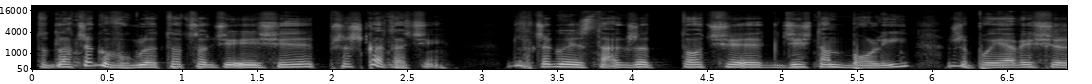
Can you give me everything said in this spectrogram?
to dlaczego w ogóle to, co dzieje się, przeszkadza ci? Dlaczego jest tak, że to cię gdzieś tam boli, że pojawia się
